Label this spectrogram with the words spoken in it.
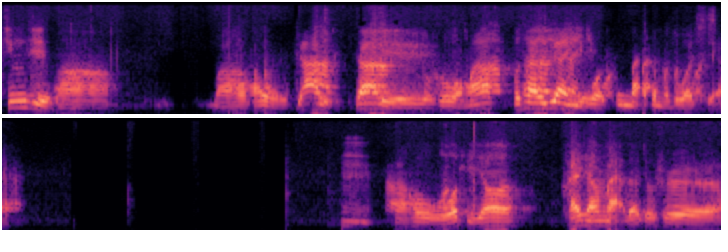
经济上，然后还有家里，家里有时候我妈不太愿意我去买这么多鞋。嗯。然后我比较还想买的就是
